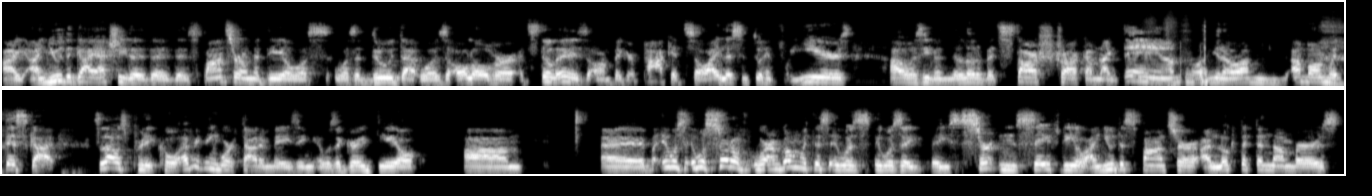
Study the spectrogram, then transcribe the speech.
I, I knew the guy actually the, the, the sponsor on the deal was was a dude that was all over it still is on BiggerPockets. So I listened to him for years. I was even a little bit starstruck. I'm like damn you know I'm I'm on with this guy. So that was pretty cool. Everything worked out amazing. It was a great deal. Um, uh, but it was it was sort of where I'm going with this. It was it was a, a certain safe deal. I knew the sponsor. I looked at the numbers.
